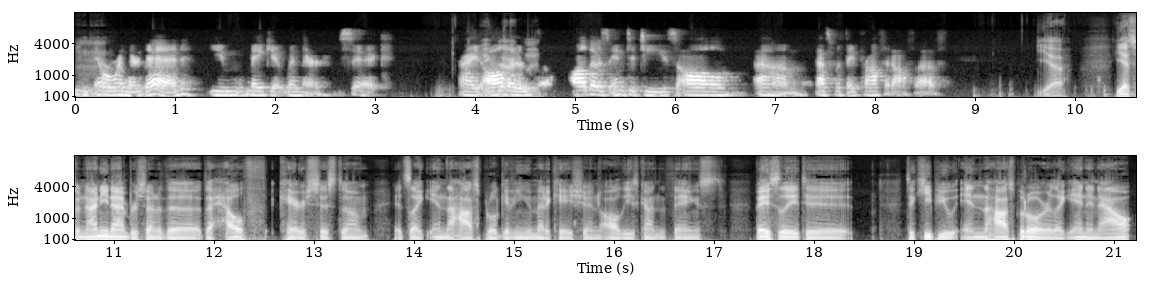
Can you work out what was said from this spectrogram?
mm. or when they're dead. You make it when they're sick, right? Exactly. All those all those entities, all um, that's what they profit off of. Yeah. Yeah, so 99% of the the health care system, it's like in the hospital giving you medication, all these kinds of things. Basically to to keep you in the hospital or like in and out.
